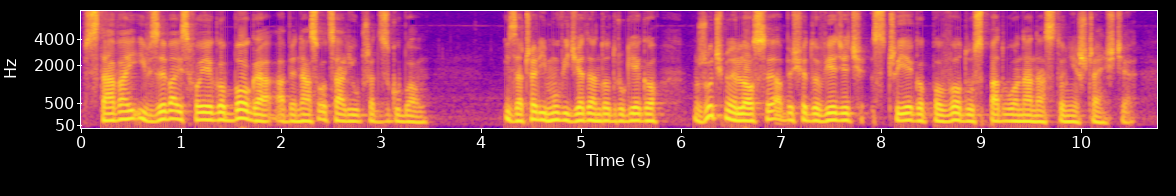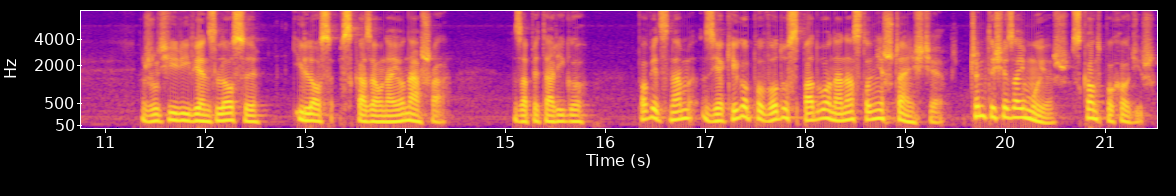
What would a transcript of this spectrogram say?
Wstawaj i wzywaj swojego Boga, aby nas ocalił przed zgubą. I zaczęli mówić jeden do drugiego: Rzućmy losy, aby się dowiedzieć, z czyjego powodu spadło na nas to nieszczęście. Rzucili więc losy i los wskazał na Jonasza. Zapytali go: Powiedz nam, z jakiego powodu spadło na nas to nieszczęście? Czym ty się zajmujesz? Skąd pochodzisz?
